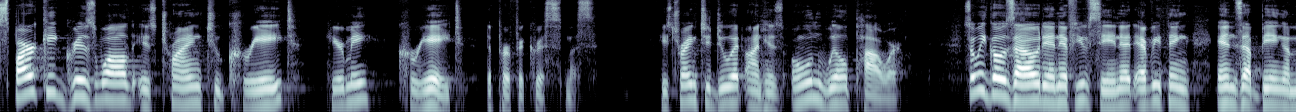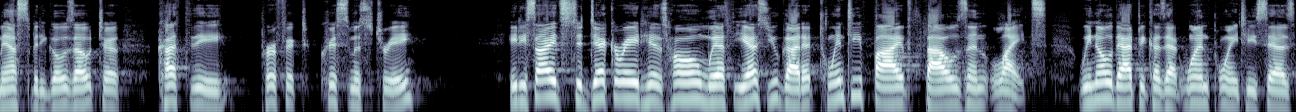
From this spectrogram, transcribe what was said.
Sparky Griswold is trying to create, hear me, create the perfect Christmas. He's trying to do it on his own willpower. So he goes out, and if you've seen it, everything ends up being a mess, but he goes out to cut the perfect Christmas tree. He decides to decorate his home with, yes, you got it, 25,000 lights. We know that because at one point he says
